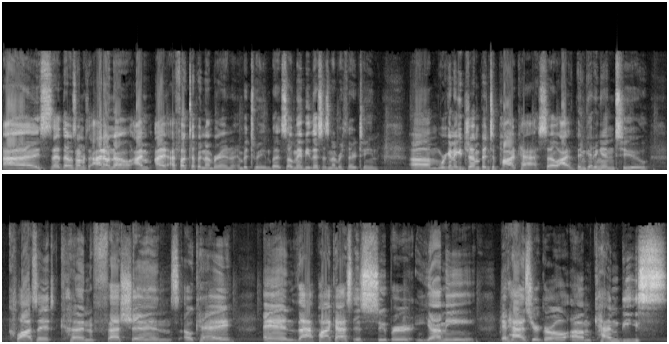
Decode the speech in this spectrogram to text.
I said that was number. Th- I don't know. I'm I, I fucked up a number in, in between, but so maybe this is number thirteen. Um, we're gonna jump into podcasts. So I've been getting into Closet Confessions, okay? And that podcast is super yummy. It has your girl um Candice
